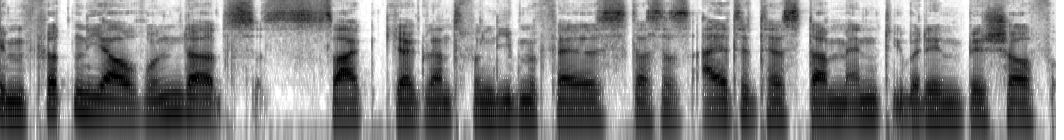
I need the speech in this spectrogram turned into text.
Im vierten Jahrhundert sagt Jörglanz von Liebenfels, dass das Alte Testament über den Bischof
